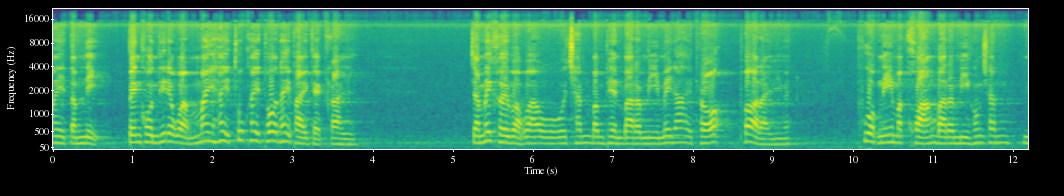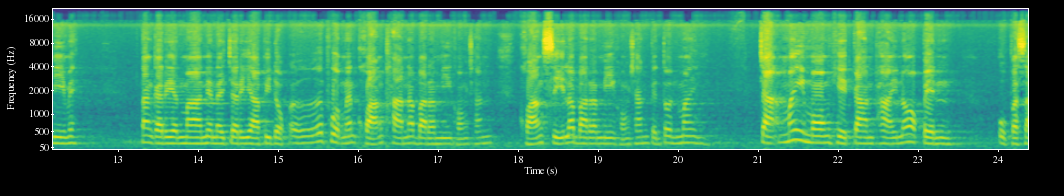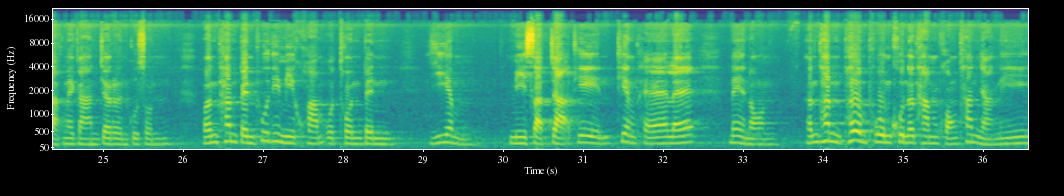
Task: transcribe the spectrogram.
ไม่ตำหนิ เป็นคนที่เรียกว่าไม่ให้ทุกข์ให้โทษให้ภัยแก่ใคร จะไม่เคยบอกว่า โอ้ฉันบำเพ็ญบารมีไม่ได้ เพราะเพราะอะไรมีไหมพวกนี้มาขวางบารมีของฉันมีไหม ตั้งการเรียนมาเนี่ยในจริยาปิฎกเออพวกนั้นขวางทานบารมีของฉัน ขวางศีลบารมีของฉันเป็นต้นไม่ จะไม่มองเหตุการณ์ภายนอกเป็นอุปสรรคในการเจริญกุศล เพราะท่านเป็นผู้ที่มีความอดทนเป็นเยี่ยม มีสัจจะที่เที่ยงแท้และแน่นอนฉะนั้นท่านเพิ่มพูนคุณธรรมของท่านอย่างนี้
